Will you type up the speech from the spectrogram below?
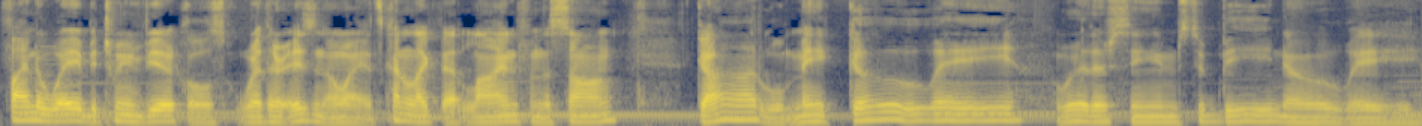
find a way between vehicles where there is no way. It's kind of like that line from the song God will make a way where there seems to be no way.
